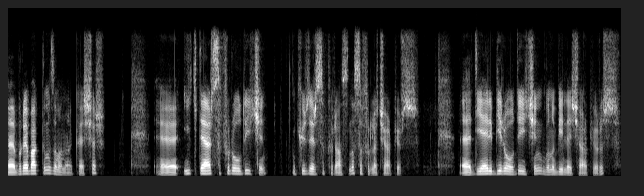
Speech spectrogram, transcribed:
E, buraya baktığımız zaman arkadaşlar e, ilk değer 0 olduğu için 2 üzeri 0 aslında 0 ile çarpıyoruz. E, diğeri 1 olduğu için bunu 1 ile çarpıyoruz.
